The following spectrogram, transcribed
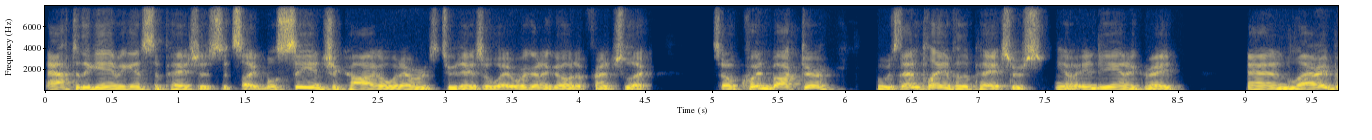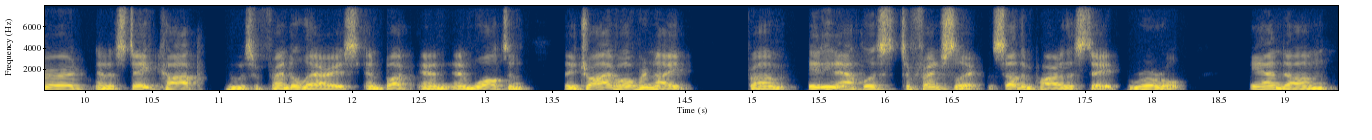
After the game against the Pacers, it's like we'll see in Chicago, whatever. It's two days away. We're going to go to French Lick. So Quinn Buckner, who was then playing for the Pacers, you know, Indiana great, and Larry Bird and a state cop who was a friend of Larry's and Buck and, and Walton, they drive overnight from Indianapolis to French Lick, the southern part of the state, rural. And um,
